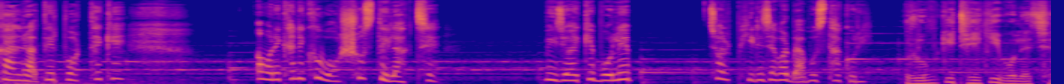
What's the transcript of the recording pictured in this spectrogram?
কাল রাতের পর থেকে আমার এখানে খুব অস্বস্তি লাগছে। বিজয়কে বলে, চল ফিরে যাবার ব্যবস্থা করি। রুমকি ঠিকই বলেছে।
